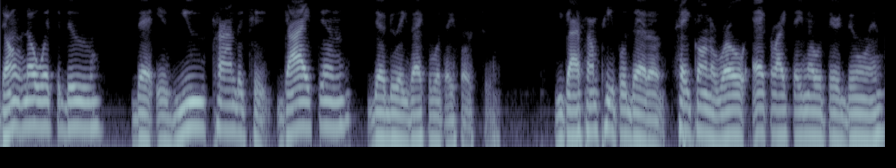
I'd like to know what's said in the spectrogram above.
don't know what to do. That if you kind of could guide them, they'll do exactly what they're supposed to. You got some people that'll take on a role, act like they know what they're doing,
